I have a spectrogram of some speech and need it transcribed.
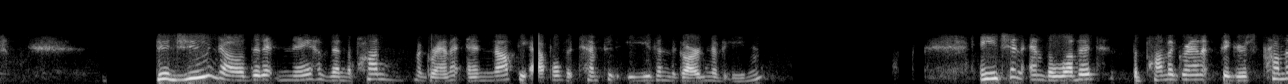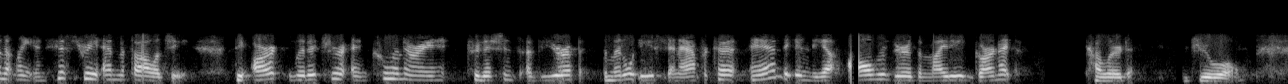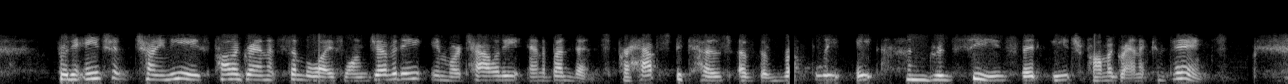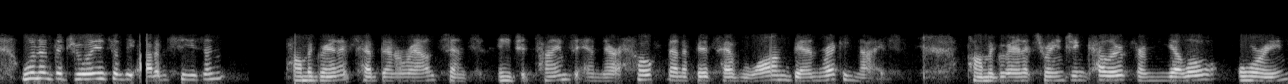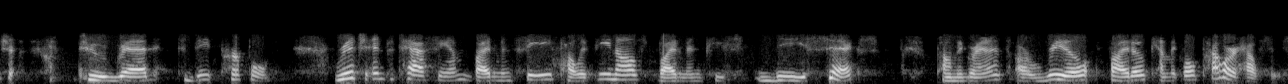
Did you know that it may have been the pomegranate and not the apple that tempted Eve in the Garden of Eden? Ancient and beloved, the pomegranate figures prominently in history and mythology. The art, literature, and culinary traditions of Europe, the Middle East, and Africa, and India all revere the mighty garnet colored jewel. For the ancient Chinese, pomegranates symbolize longevity, immortality, and abundance, perhaps because of the roughly 800 seeds that each pomegranate contains. One of the joys of the autumn season, pomegranates have been around since ancient times and their health benefits have long been recognized. Pomegranates range in color from yellow, orange to red to deep purple. Rich in potassium, vitamin C, polyphenols, vitamin B6, pomegranates are real phytochemical powerhouses.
